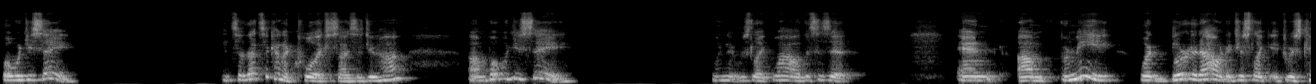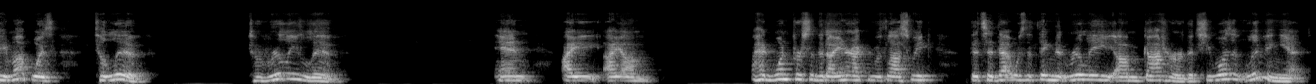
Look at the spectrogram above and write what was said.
What would you say? And so that's a kind of cool exercise to do, huh? Um, what would you say when it was like, wow, this is it? And um, for me, what blurted out, it just like it just came up was to live, to really live. And I, I, um, I had one person that I interacted with last week that said that was the thing that really um, got her, that she wasn't living yet.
